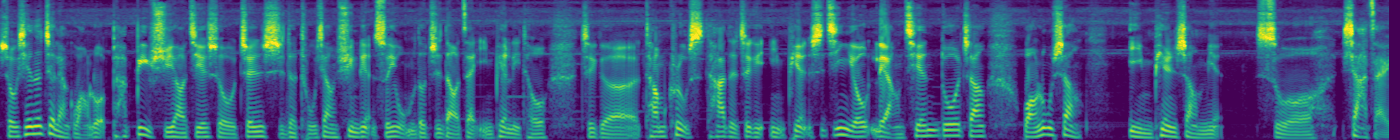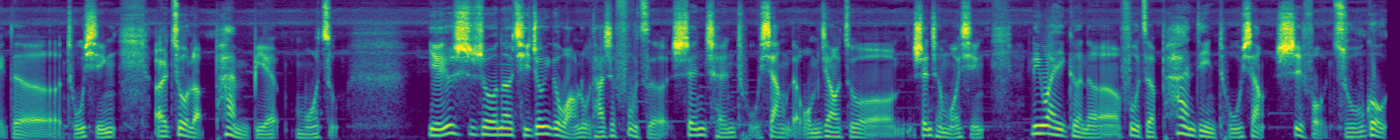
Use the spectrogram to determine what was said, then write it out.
首先呢，这两个网络它必须要接受真实的图像训练，所以我们都知道，在影片里头，这个 Tom Cruise 他的这个影片是经由两千多张网络上影片上面所下载的图形而做了判别模组。也就是说呢，其中一个网络它是负责生成图像的，我们叫做生成模型；另外一个呢，负责判定图像是否足够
